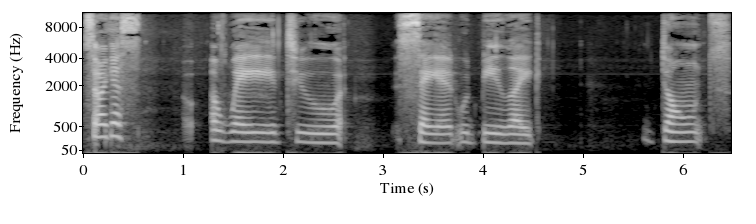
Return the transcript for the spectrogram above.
So I guess a way to say it would be like don't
